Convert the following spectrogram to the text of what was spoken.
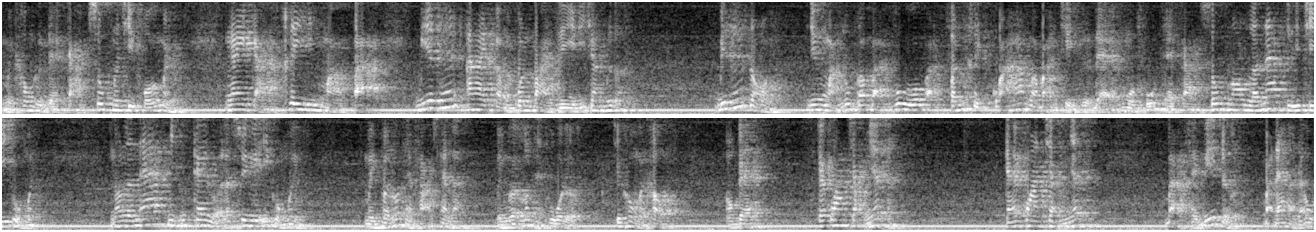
mình không được để cảm xúc nó chi phối mình ngay cả khi mà bạn biết hết ai cầm quân bài gì đi chăng nữa, biết hết rồi. Nhưng mà lúc đó bạn vui quá bạn phấn khích quá và bạn chỉ để một phút để cảm xúc nó lấn át lý trí của mình. Nó lấn át những cái gọi là suy nghĩ của mình. Mình vẫn có thể phạm sai lầm mình vẫn có thể thua được, chứ không phải không. Ok? Cái quan trọng nhất cái quan trọng nhất, bạn phải biết được bạn đang ở đâu.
